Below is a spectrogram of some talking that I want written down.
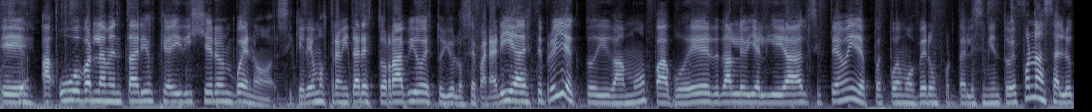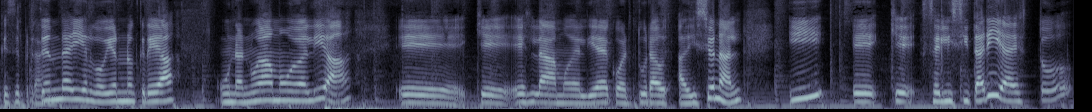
Eh, a- hubo parlamentarios que ahí dijeron, bueno, si queremos tramitar esto rápido, esto yo lo separaría de este proyecto, digamos, para poder darle vialidad al sistema y después podemos ver un fortalecimiento de FONASA. Lo que se pretende ahí, el gobierno crea una nueva modalidad eh, que es la modalidad de cobertura adicional y eh, que se licitaría esto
